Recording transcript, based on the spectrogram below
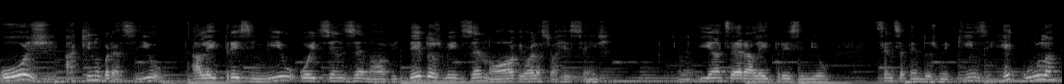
Hoje, aqui no Brasil, a Lei 13.819 de 2019, olha só, recente, né? e antes era a Lei 13.170 de 2015, regula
